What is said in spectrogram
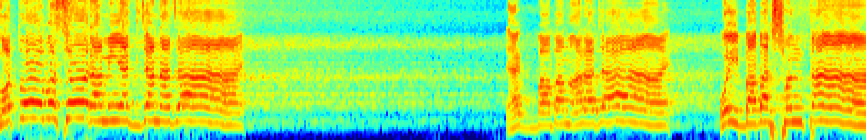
গত বছর আমি এক জানা যায়, এক বাবা মারা যায়, ওই বাবার সন্তান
